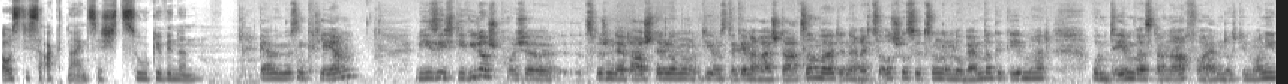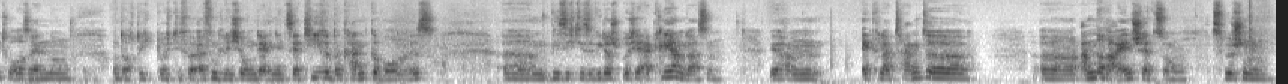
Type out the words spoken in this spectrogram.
aus dieser Akteneinsicht zu gewinnen? Ja, wir müssen klären, wie sich die Widersprüche zwischen der Darstellung, die uns der Generalstaatsanwalt in der Rechtsausschusssitzung im November gegeben hat, und dem, was danach vor allem durch die Monitorsendung und auch durch, durch die Veröffentlichung der Initiative bekannt geworden ist, ähm, wie sich diese Widersprüche erklären lassen. Wir haben eklatante äh, andere Einschätzungen zwischen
